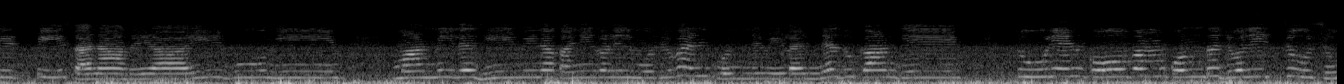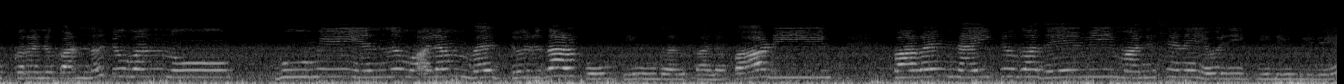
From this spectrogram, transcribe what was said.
കിട്ടി സനാതയായി ഭൂമി. മണ്ണിലെ ജീവിന കനികളിൽ മുഴുവൻ പൊന്നു വിളഞ്ഞതു കാണേ സൂര്യൻ കോപം കൊണ്ട് ജ്വലിച്ചു ശുക്രനു കണ്ണു ചുവന്നു. ഭൂമി എന്ന് വലം വെച്ചൊരു നാൾ പൂത്തിങ്കൾ കലപാടി പറഞ്ഞയക്കുക ദേവി മനുഷ്യനെ ഒരിക്കലിവിടെ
